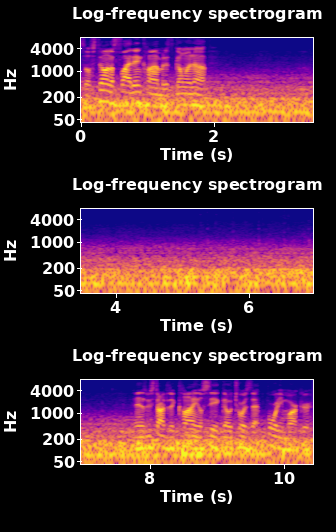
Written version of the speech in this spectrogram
So still on a slight incline, but it's going up. And as we start to decline, you'll see it go towards that 40 marker.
